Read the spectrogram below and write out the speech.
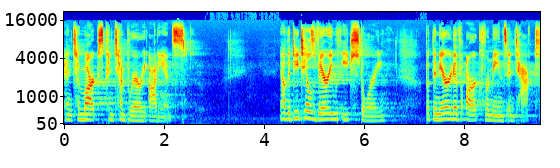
and to Mark's contemporary audience. Now, the details vary with each story, but the narrative arc remains intact.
